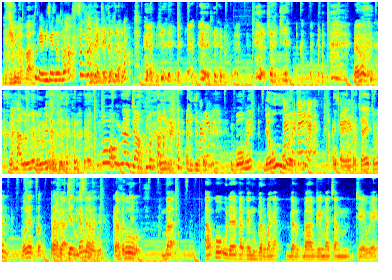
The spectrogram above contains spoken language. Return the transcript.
Bagian apa? nggak bisa gue bohong, semua nggak bisa gue bohong. Lagi. Kamu ngehalunya berlebihan. Bohongnya jauh banget. Kalian, Bohongnya jauh. kalian banget. percaya nggak? Aku pengen percaya cuman mau lihat pri- private Agak jet kamu susah. mana? Private Aku, jet. Mbak, aku udah ketemu berbanyak berbagai macam cewek.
